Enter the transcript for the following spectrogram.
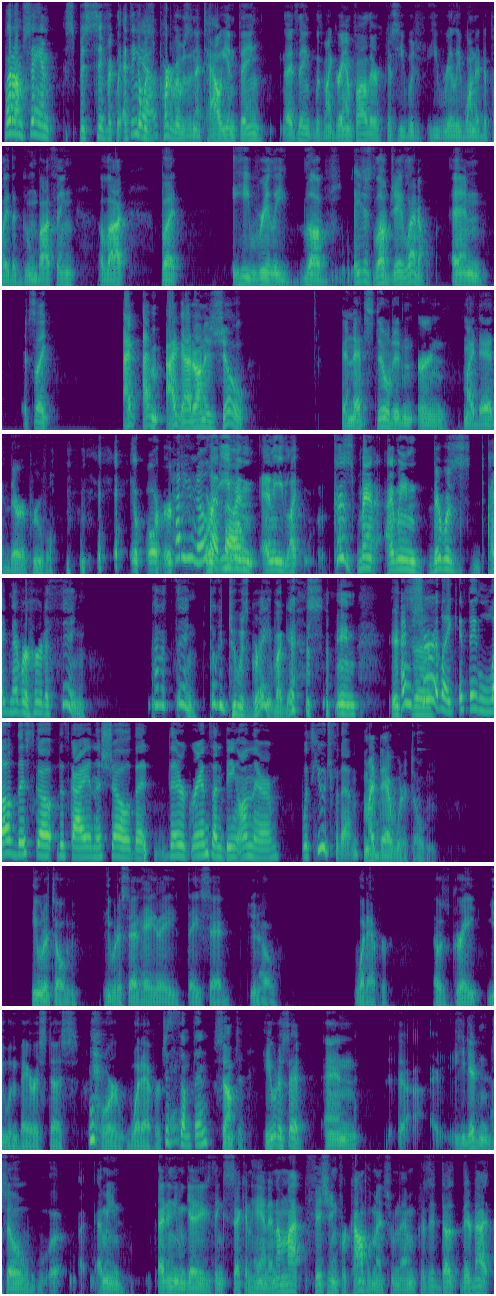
But I'm saying specifically, I think it Yeah. was part of it was an Italian thing. I think with my grandfather because he was he really wanted to play the Goomba thing a lot, but he really loved he just loved Jay Leno, and it's like I I'm I got on his show, and that still didn't earn my dad their approval, or How do you know or that though? even any like because man i mean there was i'd never heard a thing. Not a thing. Took it to his grave i guess. I mean it's I'm uh, sure, like, if they love this go this guy in this show, that their grandson being on there was huge for them. my dad would have told me. He would have told me he would have said hey they they said you know whatever. That was great. You embarrassed us or whatever. Just something. something. He would have said and uh, he didn't. So uh, i mean i didn't even get anything secondhand and i'm not fishing for compliments from them because it does they're not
